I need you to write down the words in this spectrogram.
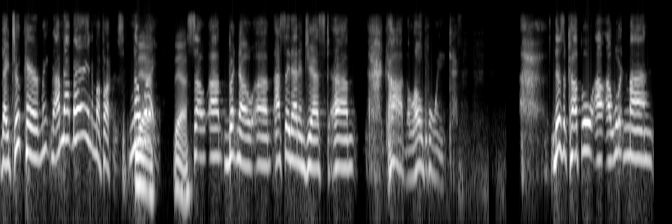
They took care of me. I'm not burying them motherfuckers. No Yeah. way. yeah. So, um, but no, um, I say that in jest. Um, God, the low point. There's a couple. I, I wouldn't mind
